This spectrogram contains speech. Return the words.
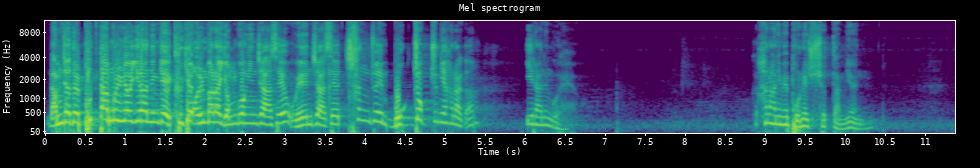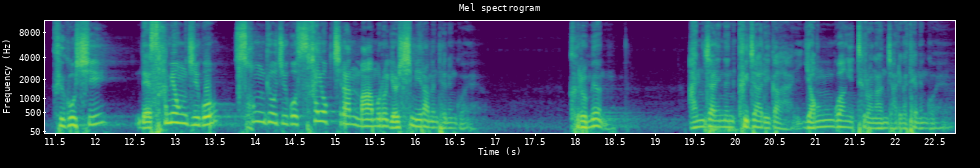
남자들 피땀 흘려 일하는 게 그게 얼마나 영광인지 아세요? 왜인지 아세요? 창조의 목적 중에 하나가 일하는 거예요. 하나님이 보내주셨다면 그곳이 내 사명지고 성교지고 사역지란 마음으로 열심히 일하면 되는 거예요. 그러면 앉아있는 그 자리가 영광이 드러난 자리가 되는 거예요.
